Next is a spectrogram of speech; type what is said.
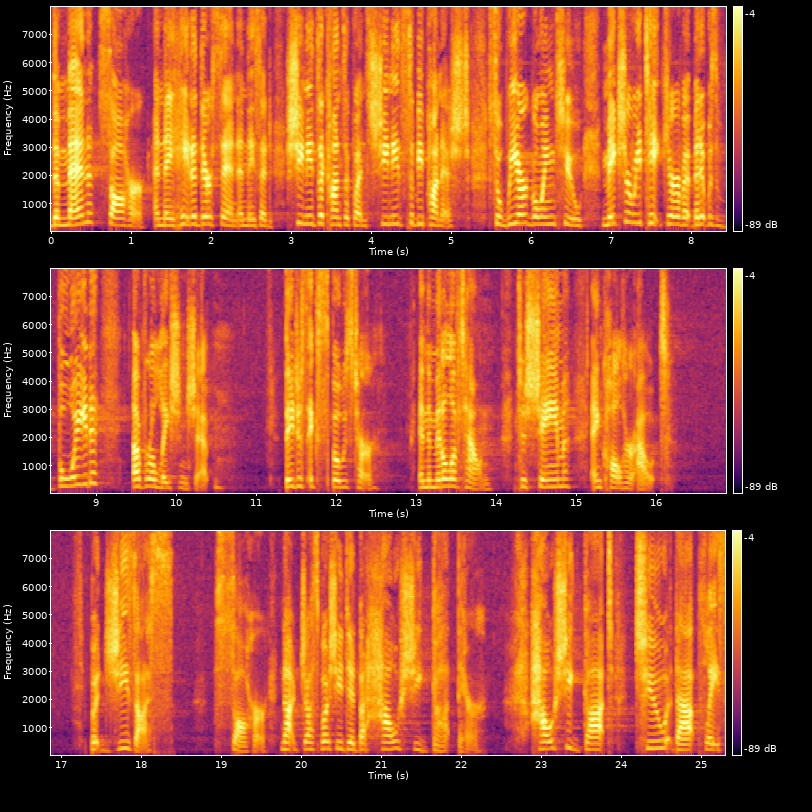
The men saw her and they hated their sin and they said, She needs a consequence. She needs to be punished. So we are going to make sure we take care of it. But it was void of relationship. They just exposed her in the middle of town to shame and call her out. But Jesus saw her, not just what she did, but how she got there, how she got to that place,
